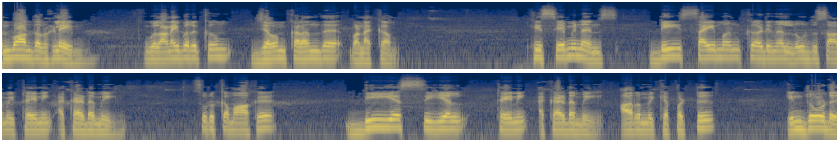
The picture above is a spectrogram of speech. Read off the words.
அன்பார்ந்தவர்களே உங்கள் அனைவருக்கும் ஜெபம் கலந்த வணக்கம். His Eminence D Simon Cardinal Lourdusamy training academy சுருக்கமாக டிஎஸ்சிஎல் ட்ரைனிங் அகாடமி ஆரம்பிக்கப்பட்டு இன்றோடு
